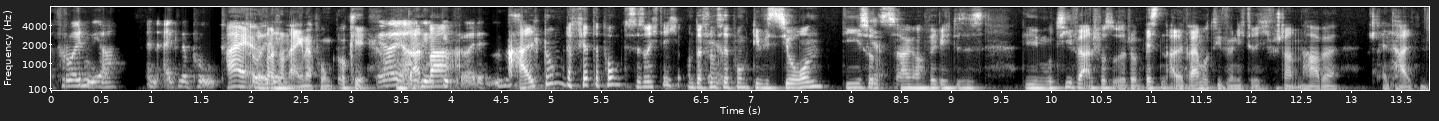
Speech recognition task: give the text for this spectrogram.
Freuden, ja, ein eigener Punkt. Ah, ja, das war schon ein eigener Punkt, okay. Ja, und ja, dann die, war die Freude. Mhm. Haltung, der vierte Punkt, ist das richtig? Und der fünfte Ja. Punkt, die Vision, die sozusagen auch wirklich dieses, die Motive, Anschluss oder am besten alle drei Motive, wenn ich die richtig verstanden habe, enthalten.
